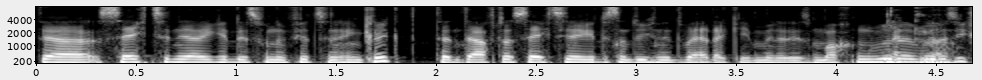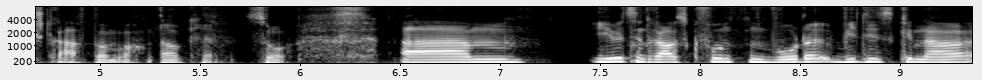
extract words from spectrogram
der 16-Jährige das von dem 14-Jährigen kriegt, dann darf der 16-Jährige das natürlich nicht weitergeben. Wenn er das machen würde, würde klar. er sich strafbar machen. Okay. So. Ähm, ich habe jetzt nicht rausgefunden, wo da, wie das genau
